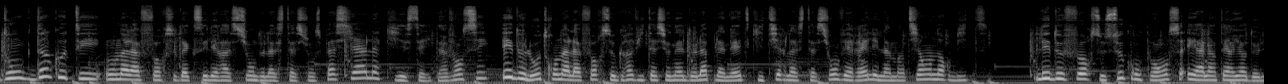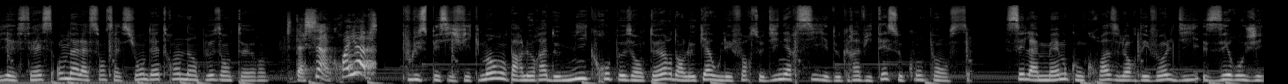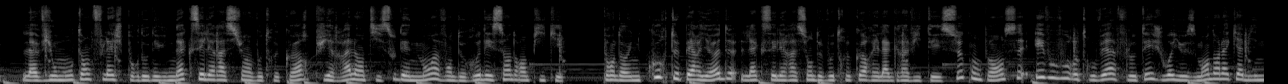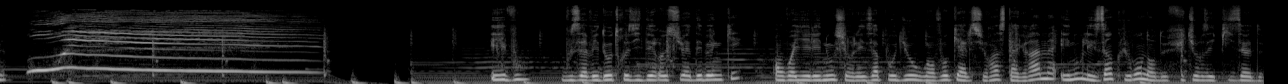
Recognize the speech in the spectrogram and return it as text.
Donc d'un côté, on a la force d'accélération de la station spatiale qui essaye d'avancer, et de l'autre, on a la force gravitationnelle de la planète qui tire la station vers elle et la maintient en orbite. Les deux forces se compensent et à l'intérieur de l'ISS, on a la sensation d'être en impesanteur. C'est assez incroyable Plus spécifiquement, on parlera de micro-pesanteur dans le cas où les forces d'inertie et de gravité se compensent. C'est la même qu'on croise lors des vols dits 0G. L'avion monte en flèche pour donner une accélération à votre corps, puis ralentit soudainement avant de redescendre en piqué. Pendant une courte période, l'accélération de votre corps et la gravité se compensent et vous vous retrouvez à flotter joyeusement dans la cabine. Et vous Vous avez d'autres idées reçues à débunker? Envoyez-les nous sur les apodios ou en vocal sur Instagram et nous les inclurons dans de futurs épisodes.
